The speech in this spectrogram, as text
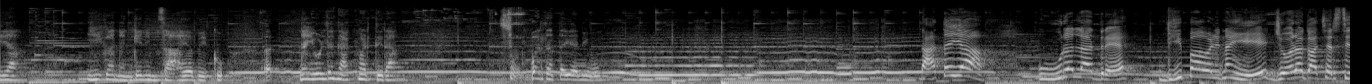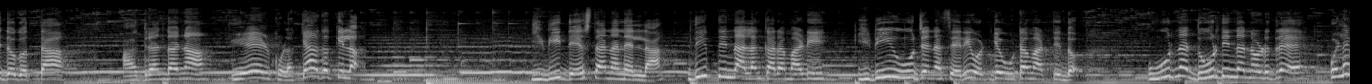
ತಾತಯ್ಯ ಈಗ ನನಗೆ ನಿಮ್ಮ ಸಹಾಯ ಬೇಕು. ನಾ ಹೇಳ್ದಂಗೆ ಯಾಕೆ ಮಾಡ್ತೀರಾ? ಸೂಪರ್ ತಾತಯ್ಯ ನೀವು. ತಾತಯ್ಯ, ಊರಲ್ಲಾದ್ರೆ ದೀಪಾವಳಿನ ಏ ಜೋರಾಗಿ ಆಚರಿಸ್ತಿದ್ದೋ ಗೊತ್ತಾ? ಅದ್ರಂದನ ಹೇಳ್ಕೊಳಕ್ಕೆ ಆಗಕ್ಕಿಲ್ಲ. ಇಡೀ ದೇವಸ್ಥಾನನೆಲ್ಲ ದೀಪದಿಂದ ಅಲಂಕಾರ ಮಾಡಿ ಇಡೀ ಊರ್ ಜನ ಸೇರಿ ಒಟ್ಟಿಗೆ ಊಟ ಮಾಡ್ತಿದ್ದೋ. ಊರ್ನ ದೂರದಿಂದ ನೋಡಿದ್ರೆ ಒಳ್ಳೆ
